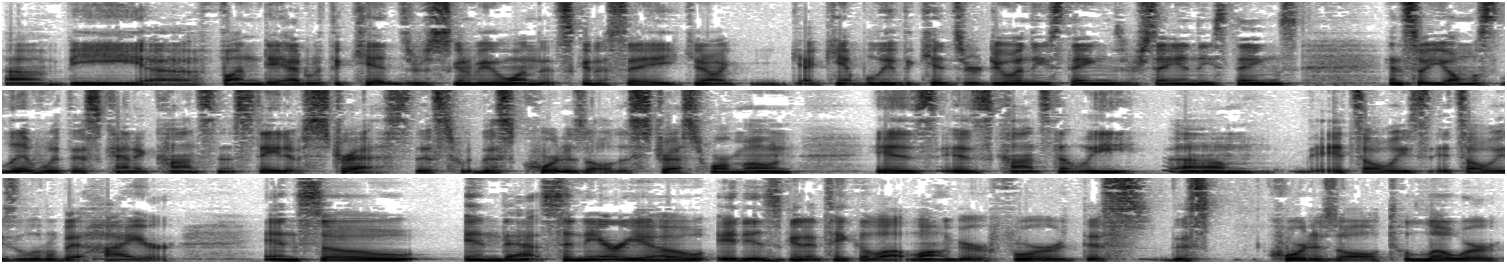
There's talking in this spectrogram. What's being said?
um, be a fun dad with the kids, or is this going to be the one that's going to say, you know, I, I, can't believe the kids are doing these things or saying these things? And so you almost live with this kind of constant state of stress. This this cortisol, this stress hormone, is is constantly um, it's always it's always a little bit higher, and so in that scenario, it is going to take a lot longer for this this cortisol to lower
